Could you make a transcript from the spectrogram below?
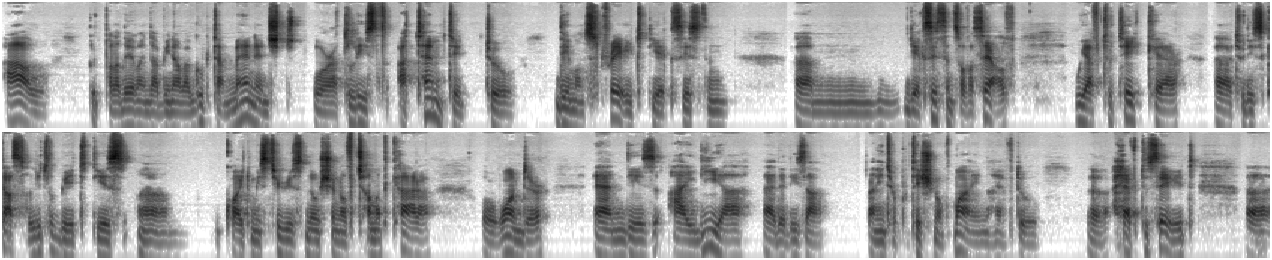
how Utpaladeva and Abhinavagupta managed, or at least attempted to demonstrate the existence, um, the existence of a self, we have to take care uh, to discuss a little bit this um, quite mysterious notion of chamatkara or wonder, and this idea uh, that is a, an interpretation of mine. I have to uh, have to say it. Uh,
